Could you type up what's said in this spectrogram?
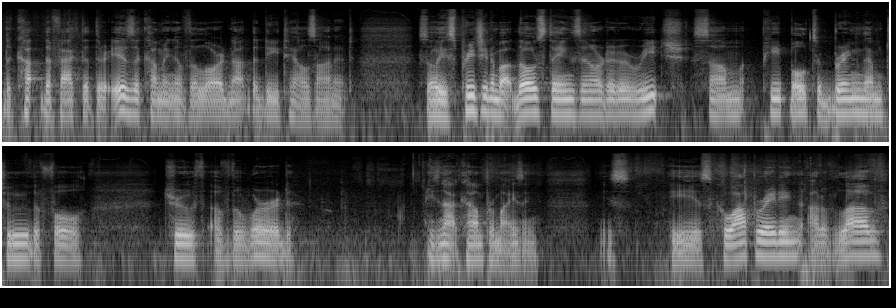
the, the fact that there is a coming of the Lord, not the details on it. So he's preaching about those things in order to reach some people to bring them to the full truth of the word. He's not compromising. He's, he is cooperating out of love,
